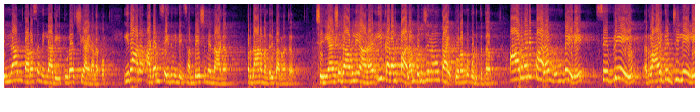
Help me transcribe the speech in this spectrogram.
എല്ലാം തടസ്സമില്ലാതെ തുടർച്ചയായി നടക്കും. ഇതാണ് അടൽ സേതുവിന്റെ സന്ദേശമെന്നാണ് പ്രധാനമന്ത്രി പറഞ്ഞത്. ശനിയാഴ്ച രാവിലെയാണ് ഈ കടൽപ്പാലം പൊതുജനങ്ങൾക്കായി തുറന്നു കൊടുത്തത്. ആറുവരിപ്പാലം മുംബൈയിലെ സെബ്രിയെയും റായ്ഗഡ് ജില്ലയിലെ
